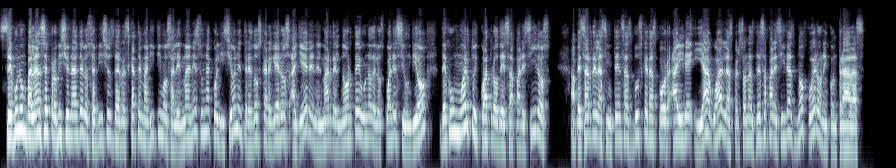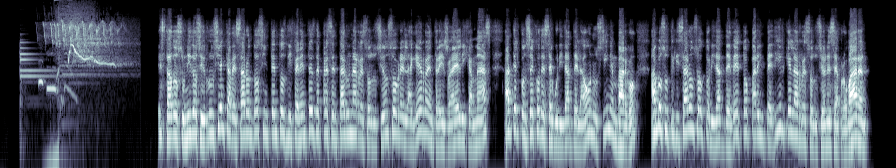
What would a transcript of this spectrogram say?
Según un balance provisional de los servicios de rescate marítimos alemanes, una colisión entre dos cargueros ayer en el Mar del Norte, uno de los cuales se hundió, dejó un muerto y cuatro desaparecidos. A pesar de las intensas búsquedas por aire y agua, las personas desaparecidas no fueron encontradas. Estados Unidos y Rusia encabezaron dos intentos diferentes de presentar una resolución sobre la guerra entre Israel y Hamas ante el Consejo de Seguridad de la ONU. Sin embargo, ambos utilizaron su autoridad de veto para impedir que las resoluciones se aprobaran.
